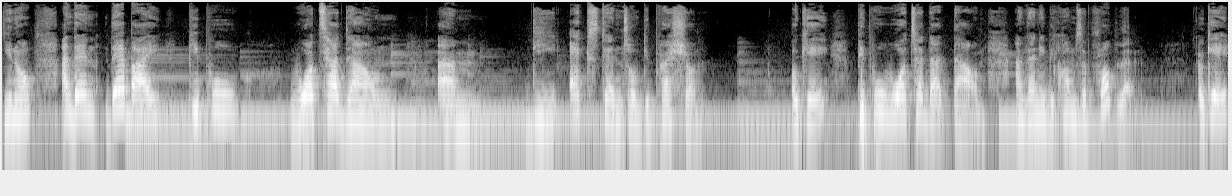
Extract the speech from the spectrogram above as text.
you know, and then thereby people water down um, the extent of depression. Okay, people water that down, and then it becomes a problem. Okay,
